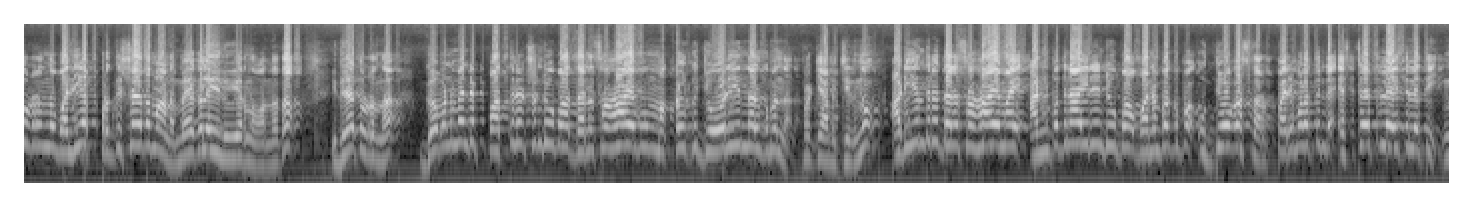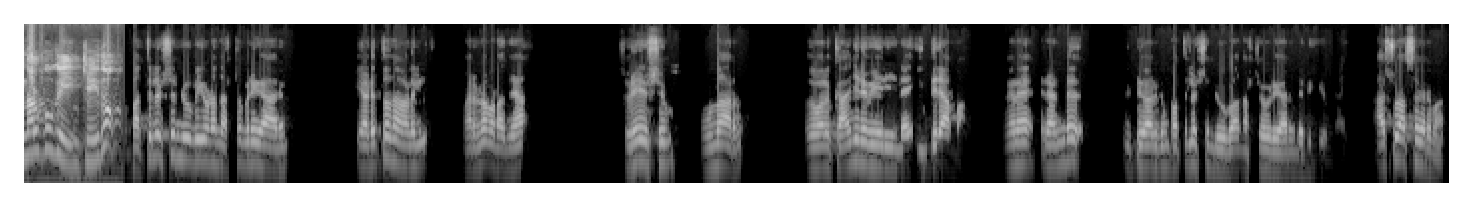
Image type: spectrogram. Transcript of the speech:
തുടർന്ന് വലിയ പ്രതിഷേധമാണ് മേഖലയിൽ ഉയർന്നു വന്നത്. ഇതിനെ തുടർന്ന് ഗവൺമെന്റ് പത്ത് ലക്ഷം രൂപ ധനസഹായവും മക്കൾക്ക് ജോലിയും നൽകുമെന്ന് പ്രഖ്യാപിച്ചിരുന്നു. അടിയന്തര ധനസഹായമായി അൻപതിനായിരം രൂപ വനംവകുപ്പ് ഉദ്യോഗസ്ഥർ പരിമളത്തിന്റെ എസ്റ്റേറ്റ് ലയത്തിലെത്തി നൽകുകയും ചെയ്തു. പത്ത് ലക്ഷം രൂപയുടെ നഷ്ടപരിഹാരം ഈ അടുത്ത നാളിൽ മരണമടഞ്ഞ സുരേഷും മൂന്നാർ അതുപോലെ കാഞ്ഞിരവേലിയിലെ ഇന്ദിരാമ്മ. അങ്ങനെ രണ്ട് വീട്ടുകാർക്കും പത്ത് ലക്ഷം രൂപ നഷ്ടപരിഹാരം ലഭിക്കുകയുണ്ടായി. ആശ്വാസകരമാണ്.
